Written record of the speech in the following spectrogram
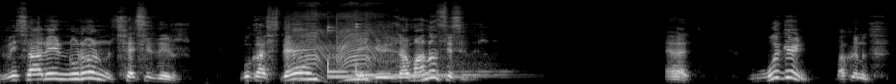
Risale-i Nur'un sesidir. Bu gazete Bediüzzaman'ın sesidir. Evet. Bugün bakınız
